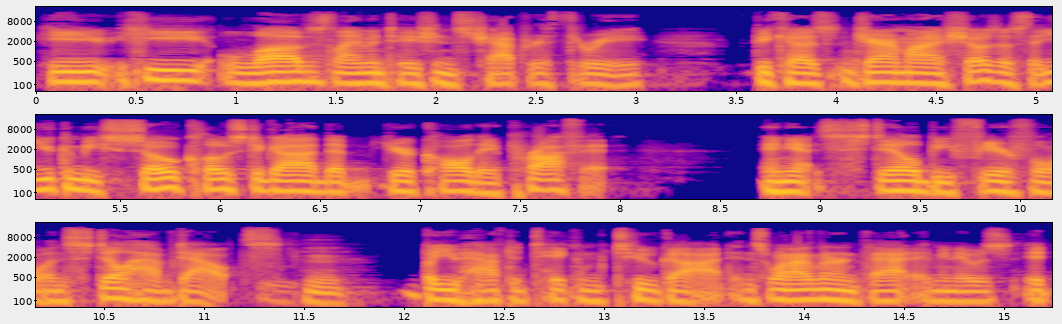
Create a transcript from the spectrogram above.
he he loves Lamentations chapter three because Jeremiah shows us that you can be so close to God that you're called a prophet and yet still be fearful and still have doubts. But you have to take them to God. And so when I learned that, I mean, it was it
